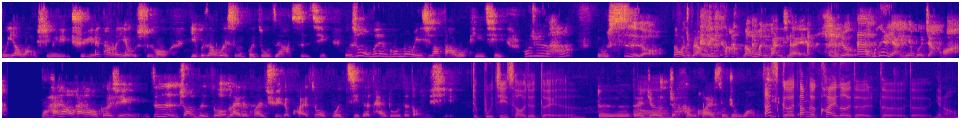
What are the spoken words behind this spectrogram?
不要往心里去，因为他们有时候也不知道为什么会做这样的事情。有时候我们也会莫名其妙发我脾气，我觉得啊有事哦，然后我就不要理他，然后门关起来，我们就我们可以两天不讲话。我还好，还好，我个性就是双子座来得快去得快，所以我不会记得太多的东西。就不记仇就对了。对对对对，哦就就很快速就忘记了。但是哥当个快乐的的的，you know，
